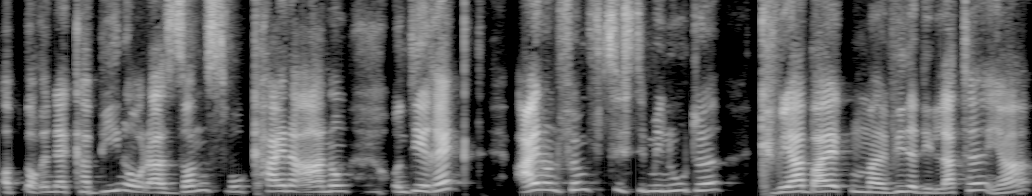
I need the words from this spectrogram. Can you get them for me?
ob noch in der Kabine oder sonst wo, keine Ahnung. Und direkt 51. Minute, Querbalken mal wieder die Latte, ja.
